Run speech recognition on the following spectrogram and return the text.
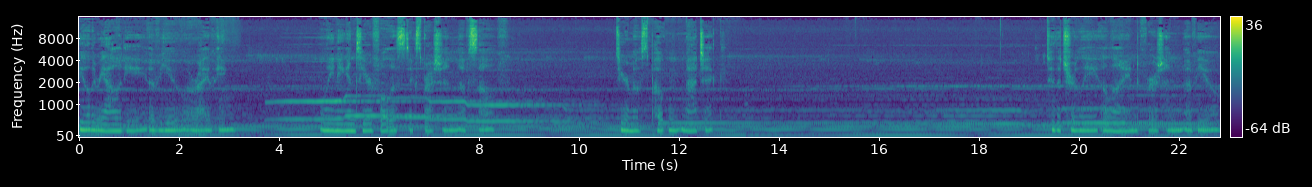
Feel the reality of you fullest expression of self, to your most potent magic. To the truly aligned version of you.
